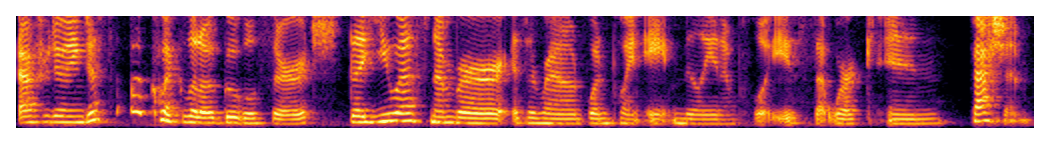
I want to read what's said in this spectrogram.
After doing just a quick little Google search, the US number is around 1.8 million employees that work in fashion.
